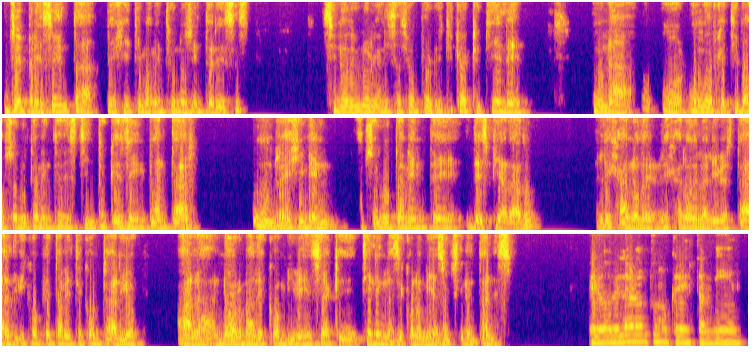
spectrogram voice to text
representa legítimamente unos intereses, sino de una organización política que tiene una, un objetivo absolutamente distinto, que es de implantar un régimen absolutamente despiadado, lejano de, lejano de la libertad y completamente contrario a la norma de convivencia que tienen las economías occidentales. Pero Abelardo, ¿tú no crees también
